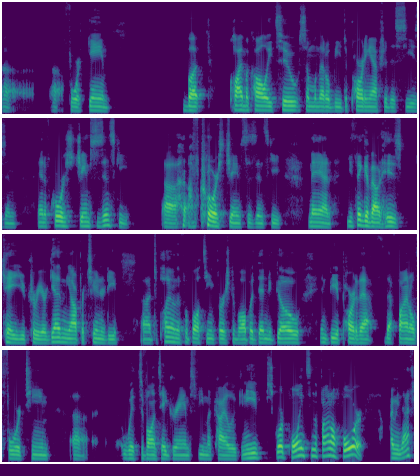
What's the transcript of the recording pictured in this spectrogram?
uh, uh, fourth game. But Clyde McCauley too, someone that'll be departing after this season, and of course James Sosinski, uh, of course, James Sosinski. Man, you think about his KU career, getting the opportunity uh, to play on the football team first of all, but then to go and be a part of that that Final Four team uh, with Devonte Graham, Svi Mykhailiuk, and he scored points in the Final Four. I mean, that's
